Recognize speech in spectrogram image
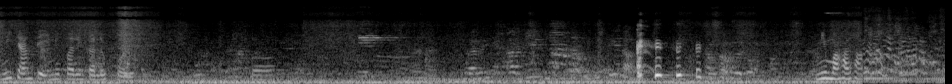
Ini cantik. Ini paling colourful. Ini mahal sangat.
